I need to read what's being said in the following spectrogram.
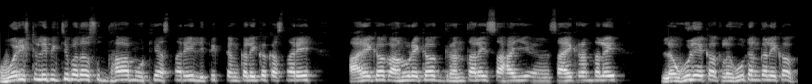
वरिष्ठ लिपिकची पदं सुद्धा मोठी असणारे लिपिक टंकलेखक असणारे आरेखक अनुरेखक ग्रंथालय सहाय्य सहाय्यक ग्रंथालय लघुलेखक लघु टंकलेखक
